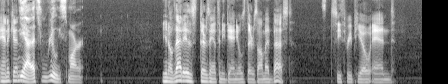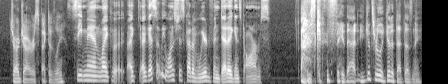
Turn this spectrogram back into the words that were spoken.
Anakin. Yeah, that's really smart. You know, that is, there's Anthony Daniels, there's Ahmed Best, C3PO and Jar Jar, respectively. See, man, like, I, I guess Obi Wan's just got a weird vendetta against arms. I was going to say that. He gets really good at that, doesn't he?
